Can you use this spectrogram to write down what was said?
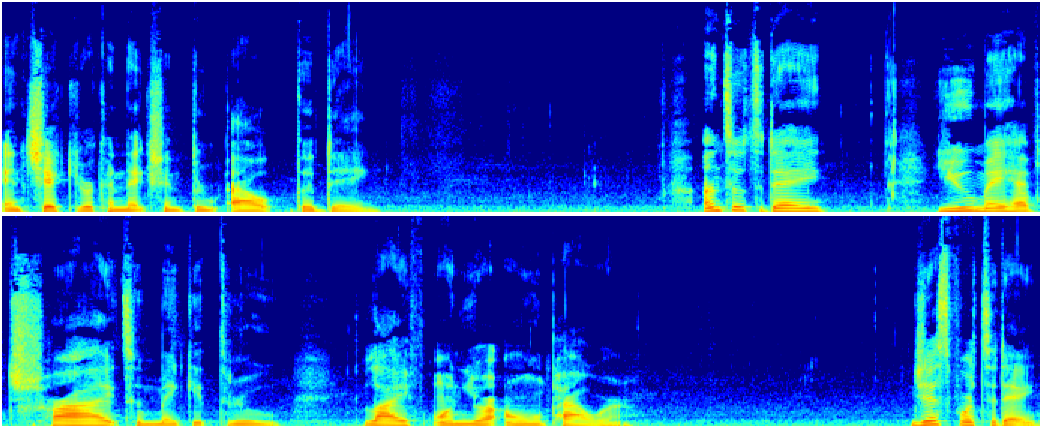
and check your connection throughout the day. Until today, you may have tried to make it through life on your own power. Just for today,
